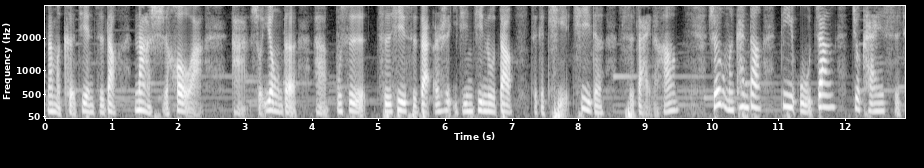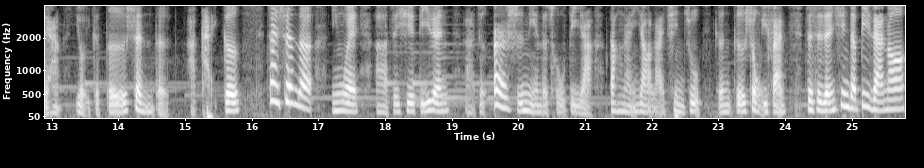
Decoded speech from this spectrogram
那么可见知道那时候啊啊所用的啊不是瓷器时代，而是已经进入到这个铁器的时代了哈。所以我们看到第五章就开始这样有一个得胜的。啊，凯歌战胜了，因为啊，这些敌人啊，这二十年的仇敌呀，当然要来庆祝跟歌颂一番，这是人性的必然哦。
